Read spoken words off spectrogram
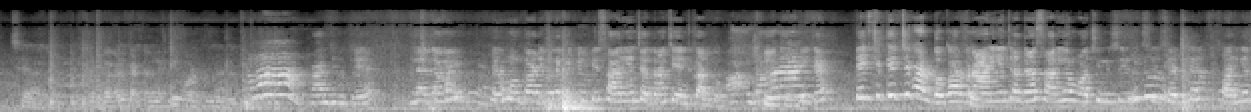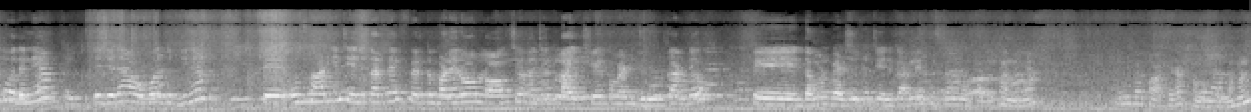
ਅੱਛਾ ਗਗਨ ਕੱਟਣ ਲੱਗੀ ਵਾਟਰਮੈਲਨ ਹਾਂਜੀ ਪੁੱਤਰੇ ਲੈ ਦਮਨ ਫਿਰ ਹੁਣ ਤੁਹਾਡੀ ਪਤਾ ਕਿ ਡਿਊਟੀ ਸਾਰੀਆਂ ਚਾਦਰਾਂ ਚੇਂਜ ਕਰ ਦਿਓ। ਠੀਕ ਹੈ ਟਿਚ ਟਿਚ ਕਰ ਦੋ ਘਰ ਪੁਰਾਣੀਆਂ ਚਾਦਰਾਂ ਸਾਰੀਆਂ ਵਾਸ਼ਿੰਗ ਮਸ਼ੀਨ ਸੈੱਟ ਤੇ ਸਾਰੀਆਂ ਧੋ ਦਿੰਨੇ ਆ ਤੇ ਜਿਹੜਾ ਉਹ ਆ ਦੂਜੀਆਂ ਤੇ ਉਹ ਸਾਰੀਆਂ ਚੇਂਜ ਕਰਦੇ ਫਿਰ ਤਾਂ ਬਣੇ ਰਹੋ ਵਲੌਗ ਚ ਉਹਨਾਂ ਚ ਲਾਈਕ ਸ਼ੇਅਰ ਕਮੈਂਟ ਜ਼ਰੂਰ ਕਰ ਦਿਓ। ਤੇ ਦਮਨ ਬੈਡਸ਼ੀਟ ਚੇਂਜ ਕਰ ਲਿਆ ਫਿਰ ਤੁਹਾਨੂੰ ਆਪਾਂ ਦਿਖਾਉਂਦੇ ਆ ਇਹਨੂੰ ਮੈਂ ਪਾ ਕੇ ਰੱਖਾਂ ਪਹਿਲਾਂ ਹੁਣ।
